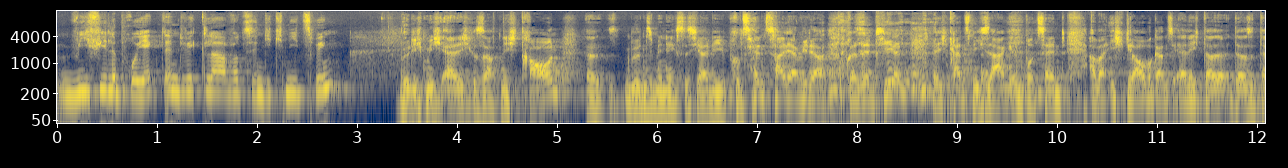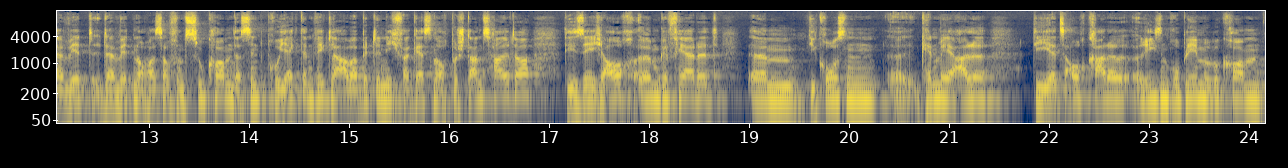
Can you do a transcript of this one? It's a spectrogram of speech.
Wie viele Projektentwickler wird es in die Knie zwingen? Würde ich mich ehrlich gesagt nicht trauen. Da würden Sie mir nächstes Jahr die Prozentzahl ja wieder präsentieren. Ich kann es nicht sagen in Prozent. Aber ich glaube ganz ehrlich, da, da, da, wird, da wird noch was auf uns zukommen. Das sind Projektentwickler, aber bitte nicht vergessen auch Bestandshalter. Die sehe ich auch ähm, gefährdet. Ähm, die großen äh, kennen wir ja alle, die jetzt auch gerade Riesenprobleme bekommen.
